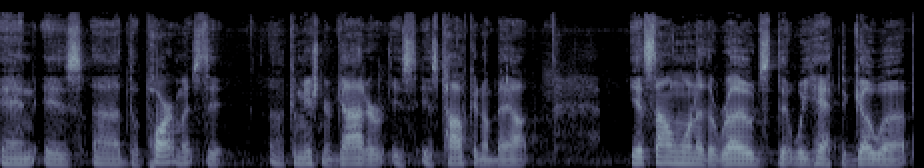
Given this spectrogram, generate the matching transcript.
And as uh, the apartments that uh, Commissioner Guider is, is talking about, it's on one of the roads that we have to go up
